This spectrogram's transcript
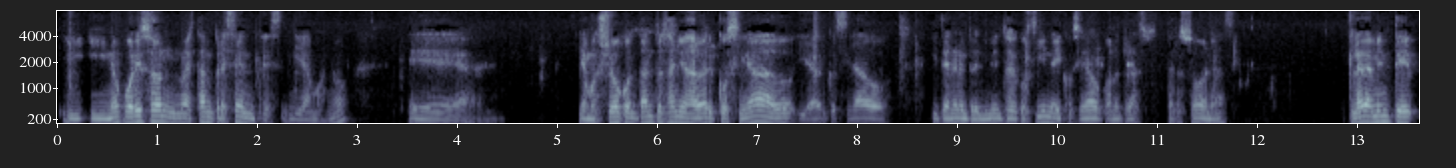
y, no por eso no están presentes, digamos, ¿no? Eh, digamos, yo con tantos años de haber cocinado y haber cocinado y tener emprendimientos de cocina y cocinado con otras personas, claramente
